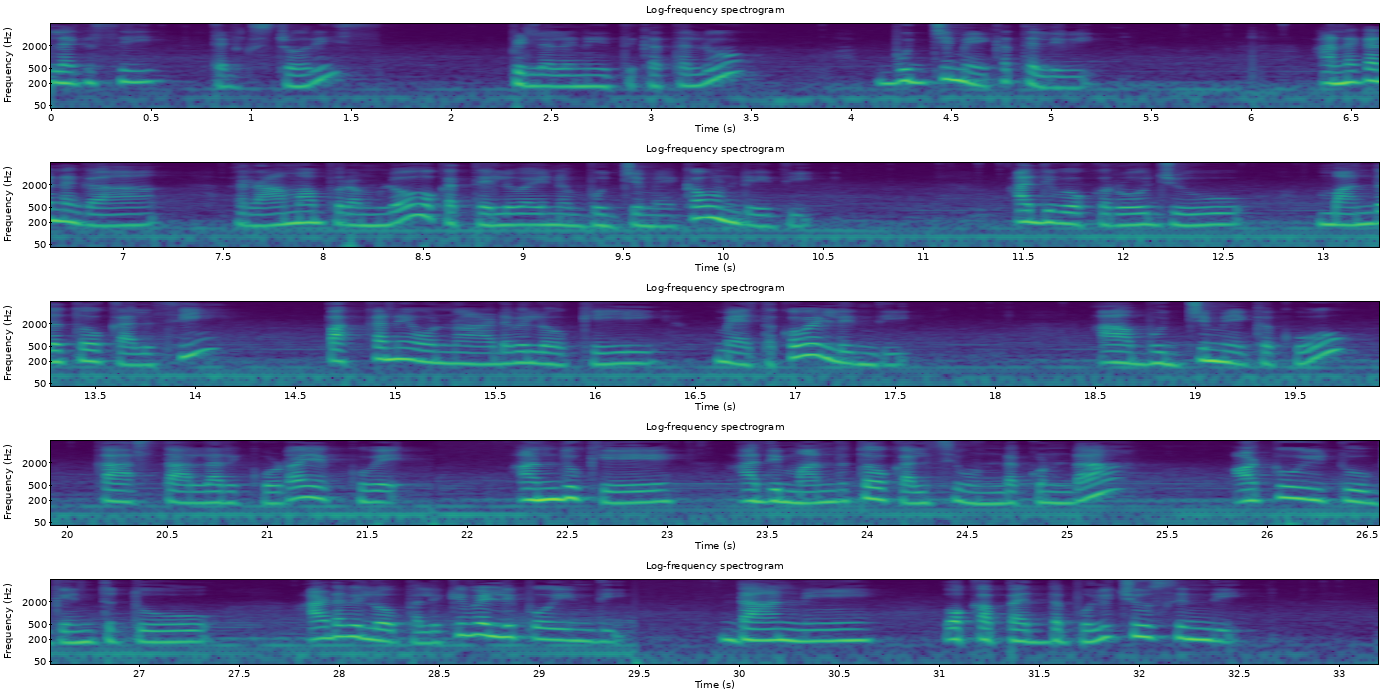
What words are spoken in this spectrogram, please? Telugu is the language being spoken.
లెగసీ తెలుగు స్టోరీస్ పిల్లల నీతి కథలు బుజ్జి మేక తెలివి. అనగనగా రామాపురంలో ఒక తెలివైన బుజ్జి మేక ఉండేది. అది ఒకరోజు మందతో కలిసి పక్కనే ఉన్న అడవిలోకి మేతకు వెళ్ళింది. ఆ బుజ్జి మేకకు కాస్త అల్లరి కూడా ఎక్కువే. అందుకే అది మందతో కలిసి ఉండకుండా అటూ ఇటూ గెంతుతూ అడవి లోపలికి వెళ్ళిపోయింది. దాన్ని ఒక పెద్ద పులి చూసింది.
